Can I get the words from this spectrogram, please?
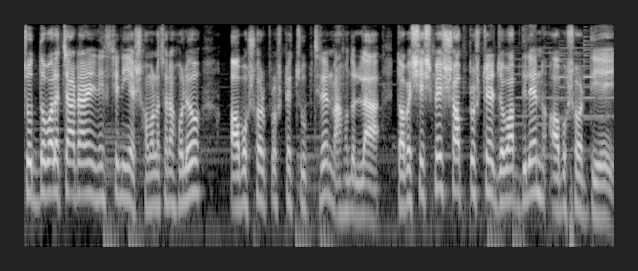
চোদ্দ বলে চার রানের ইনিংসটি নিয়ে সমালোচনা হলেও অবসর প্রশ্নে চুপ ছিলেন মাহমুদুল্লাহ। তবে শেষমেশ সব প্রশ্নের জবাব দিলেন অবসর দিয়েই।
